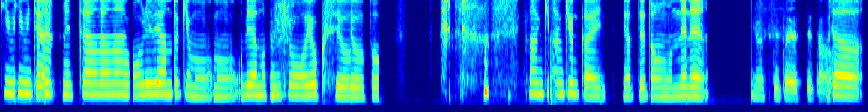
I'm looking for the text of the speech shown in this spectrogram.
きみきみちゃん、めっちゃなんか、オリレアの時も、もう、お部屋の環境を良くしようと、環境、環境会やってたもんね。やってた、やってた。じゃあ、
